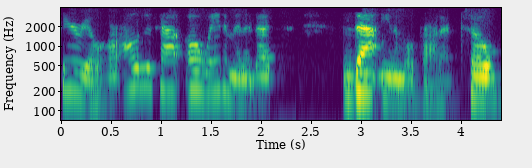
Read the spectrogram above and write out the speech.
cereal, or I'll just have, oh wait a minute, that's that animal product. So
